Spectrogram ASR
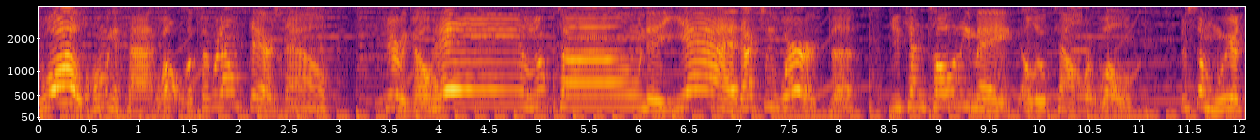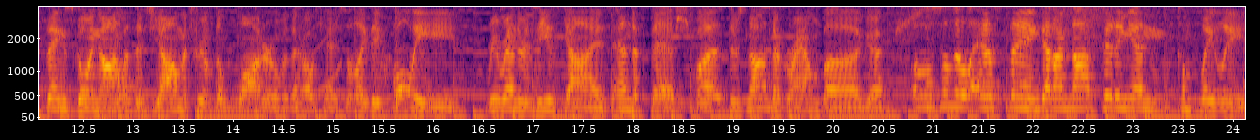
Whoa! Homing attack. Well, looks like we're downstairs now. Here we go. Hey, Loop Town! Yeah, it actually worked. You can totally make a Loop Town work. Whoa. There's some weird things going on with the geometry of the water over there. Okay, so like they fully re-render these guys and the fish, but there's not the ground bug. Oh, it's a little S thing that I'm not fitting in completely.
